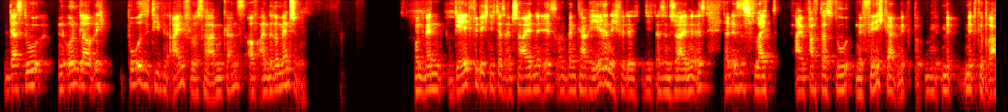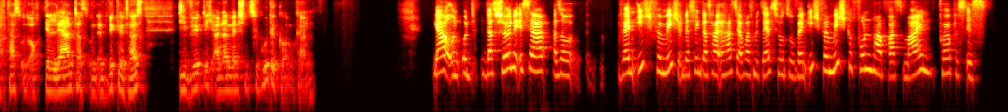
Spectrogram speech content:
dass du einen unglaublich positiven Einfluss haben kannst auf andere Menschen. Und wenn Geld für dich nicht das Entscheidende ist und wenn Karriere nicht für dich das Entscheidende ist, dann ist es vielleicht einfach, dass du eine Fähigkeit mit, mit, mitgebracht hast und auch gelernt hast und entwickelt hast, die wirklich anderen Menschen zugutekommen kann. Ja, und, und das Schöne ist ja, also wenn ich für mich, und deswegen, das hast ja auch was mit Selbstführung zu, wenn ich für mich gefunden habe, was mein Purpose ist,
